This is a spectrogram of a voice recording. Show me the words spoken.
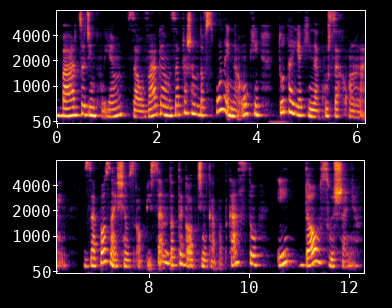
Bardzo dziękuję za uwagę. Zapraszam do wspólnej nauki tutaj, jak i na kursach online. Zapoznaj się z opisem do tego odcinka podcastu i do usłyszenia.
